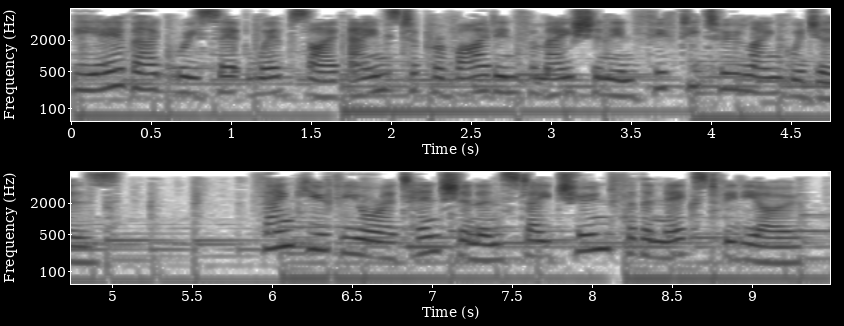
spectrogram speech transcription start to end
The Airbag Reset website aims to provide information in 52 languages. Thank you for your attention and stay tuned for the next video.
